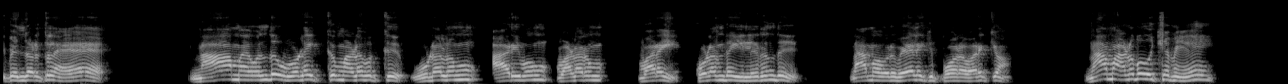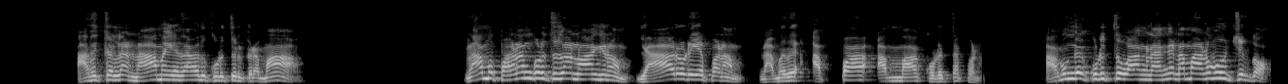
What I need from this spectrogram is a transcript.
இப்ப இந்த இடத்துல நாம வந்து உழைக்கும் அளவுக்கு உடலும் அறிவும் வளரும் வரை குழந்தையிலிருந்து நாம ஒரு வேலைக்கு போற வரைக்கும் நாம அனுபவிச்சோமே அதுக்கெல்லாம் நாம ஏதாவது கொடுத்துருக்கிறோமா? நாம பணம் கொடுத்து தான் வாங்கினோம். யாருடைய பணம்? நமது அப்பா அம்மா கொடுத்த பணம். அவங்க கொடுத்து வாங்கினாங்க நம்ம அனுபவிச்சிருக்கோம்.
